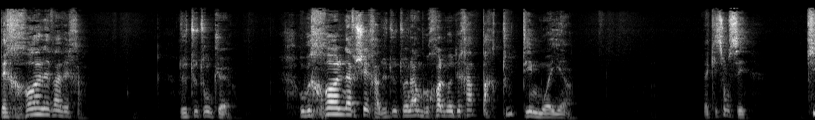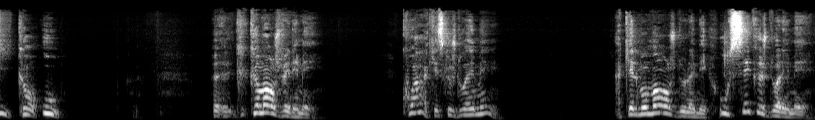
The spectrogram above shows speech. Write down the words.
De tout ton cœur. Ou de tout ton âme, par tous tes moyens. La question c'est qui, quand, où? Euh, Comment je vais l'aimer? Quoi? Qu'est-ce que je dois aimer? À quel moment je dois l'aimer? Où c'est que je dois l'aimer?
